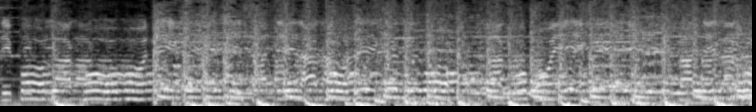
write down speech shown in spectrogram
દીપો લાખો મોને સાથે રાખો દીપો. લાખો મોએ સાથે રાખો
